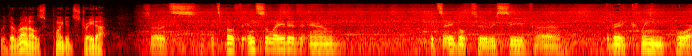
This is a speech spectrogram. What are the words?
with the runnels pointed straight up. So it's, it's both insulated and it's able to receive a, a very clean pour.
